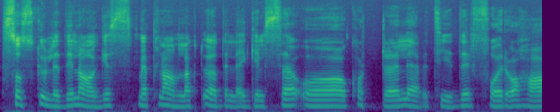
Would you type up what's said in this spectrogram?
så skulle de lages med planlagt ødeleggelse og korte levetider for å ha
